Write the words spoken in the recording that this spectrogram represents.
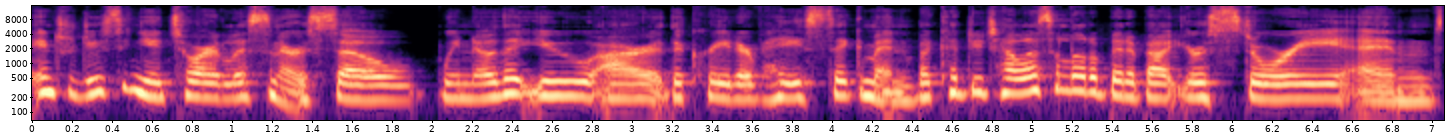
introducing you to our listeners. So we know that you are the creator of Hey Sigmund, but could you tell us a little bit about your story and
